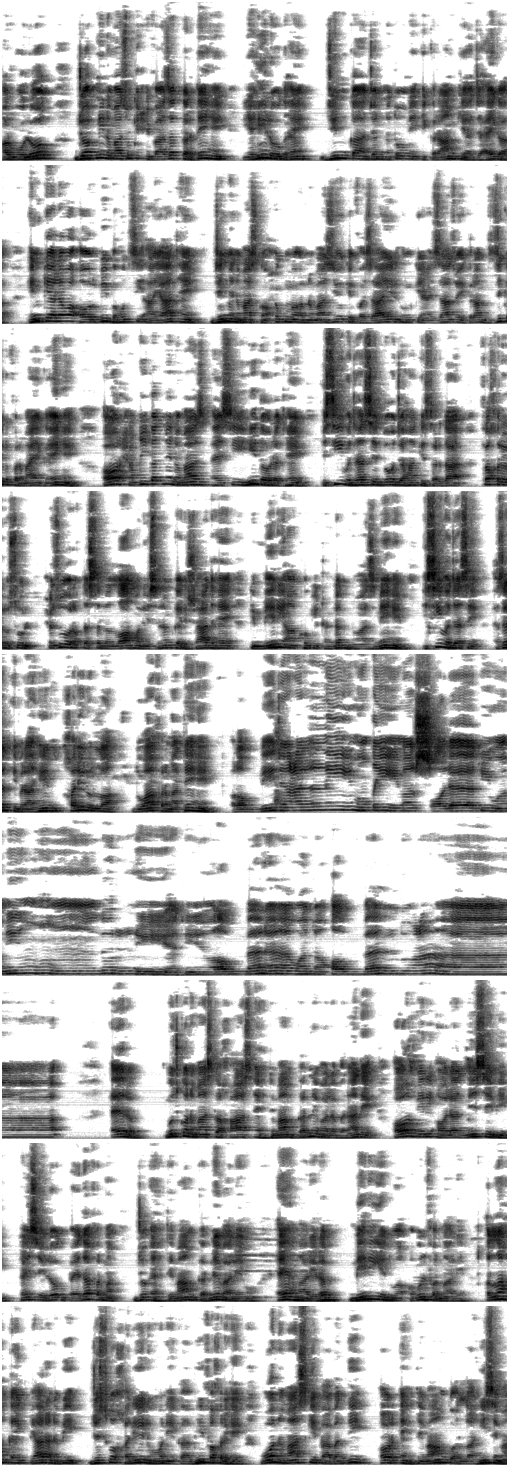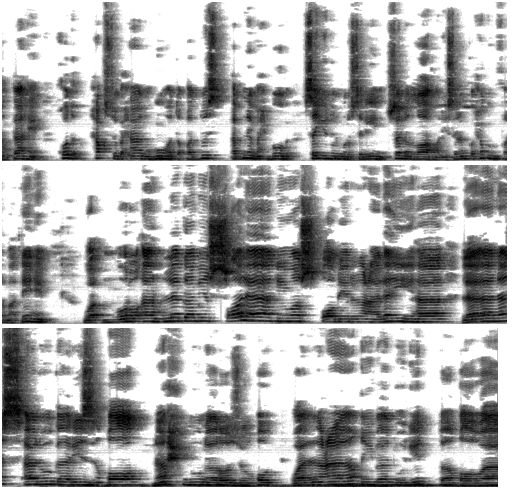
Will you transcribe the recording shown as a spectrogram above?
اور وہ لوگ جو اپنی نمازوں کی حفاظت کرتے ہیں، یہی لوگ ہیں جن کا جنتوں میں اکرام کیا جائے گا۔ ان کے علاوہ اور بھی بہت سی آیات ہیں جن میں نماز کا حکم اور نمازیوں کے فضائل، ان کے اعزاز و اکرام ذکر فرمائے گئے ہیں۔ اور حقیقت میں نماز ایسی ہی دولت ہے اسی وجہ سے دو جہاں کے سردار فخر رسول حضور صلی اللہ علیہ وسلم کا ارشاد ہے کہ میری آنکھوں کی ٹھنڈک نماز میں ہے اسی وجہ سے حضرت ابراہیم خلیل اللہ دعا فرماتے ہیں، رب اجعلنی مقیم الصلاة ومن ذریتی ربنا وتقبل دعاء۔ اے رب مجھ کو نماز کا خاص اہتمام کرنے والا بنا دے اور میری اولاد میں سے بھی ایسے لوگ پیدا فرما جو اہتمام کرنے والے ہوں۔ اے ہمارے رب، میری یہ دعا قبول فرما لے۔ اللہ کا ایک پیارا نبی جس کو خلیل ہونے کا بھی فخر ہے، وہ نماز کی پابندی اور اہتمام کو اللہ ہی سے مانگتا ہے۔ خود حق سبحانہ و تقدس اپنے محبوب سید المرسلین صلی اللہ علیہ وسلم کو حکم فرماتے ہیں۔ وأمر أهلك بالصلاة واصطبر عليها لا نسألك رزقا نحن نرزقك والعاقبة للتقوى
